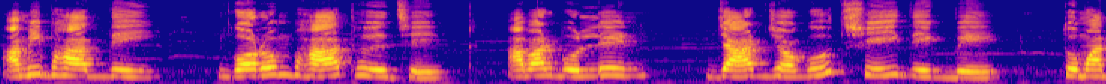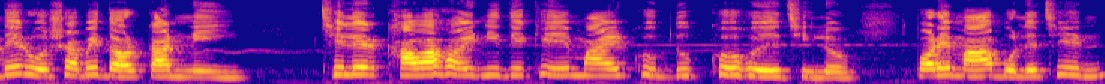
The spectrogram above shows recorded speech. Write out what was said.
আমি ভাত দেই। গরম ভাত হয়েছে। আবার বললেন, যার জগৎ সেই দেখবে। তোমাদের ওসবে দরকার নেই। ছেলের খাওয়া হয়নি দেখে মায়ের খুব দুঃখ হয়েছিল। পরে মা বলেছেন,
